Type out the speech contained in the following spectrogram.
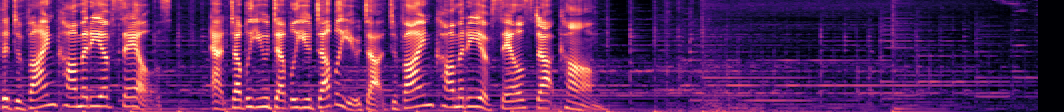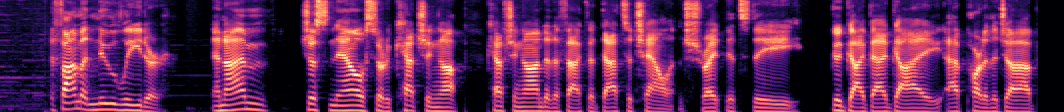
The Divine Comedy of Sales, at www.divinecomedyofsales.com. If I'm a new leader and I'm just now sort of catching up, catching on to the fact that that's a challenge, right? It's the good guy, bad guy part of the job.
